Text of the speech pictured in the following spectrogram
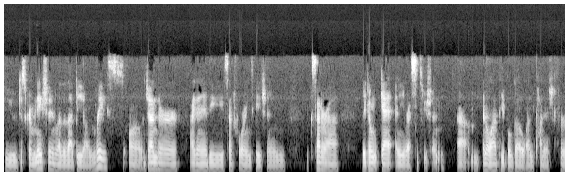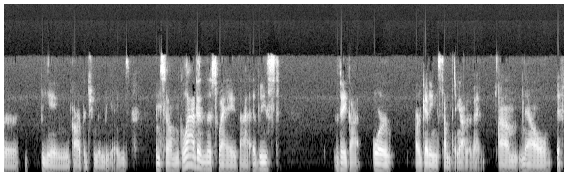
to discrimination, whether that be on race, or gender, identity, sexual orientation, etc., they don't get any restitution. Um, and a lot of people go unpunished for being garbage human beings. And so I'm glad in this way that at least they got or are getting something out of it. Um, now, if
